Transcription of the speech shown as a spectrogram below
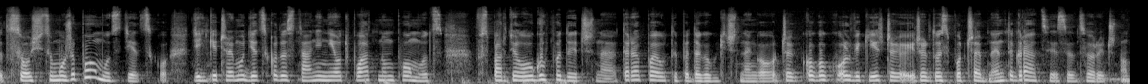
y, coś, co może pomóc dziecku, dzięki czemu dziecko dostanie nieodpłatną pomoc, wsparcie logopedyczne, terapeuty pedagogicznego, czy kogokolwiek jeszcze, jeżeli to jest potrzebne, integrację sensoryczną.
